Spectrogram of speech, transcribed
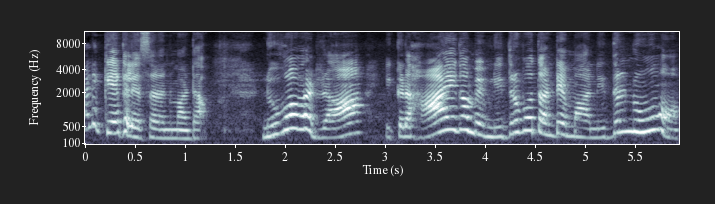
అని కేకలేస్తాడనమాట నువ్వెవర్రా? ఇక్కడ హాయిగా మేము నిద్రపోతుంటే మా నిద్రను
